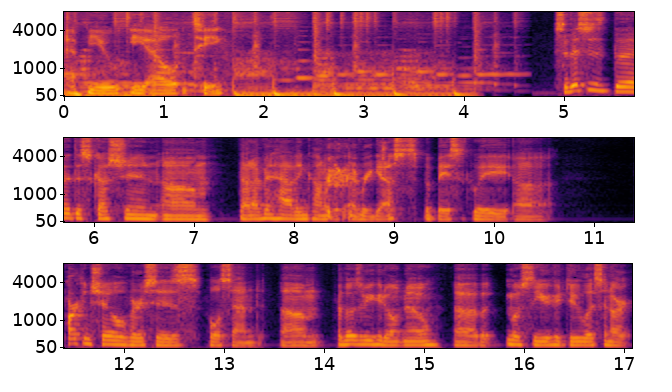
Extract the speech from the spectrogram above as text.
F-U-E-L-T. So this is the discussion um, that I've been having kind of with every guest, but basically uh, Park and Chill versus Full Send. Um, for those of you who don't know, uh, but most of you who do listen are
